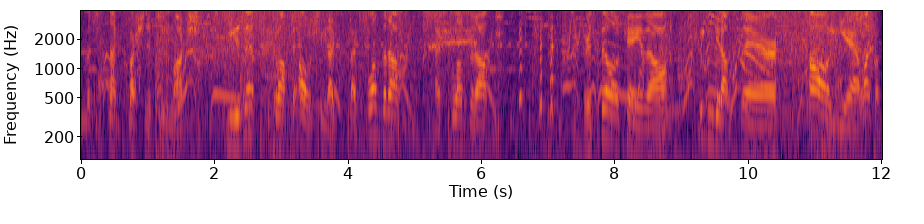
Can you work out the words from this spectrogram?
let's just not question it too much. Use this, go up to, oh shoot, I, I flubbed it up. I flubbed it up. We're still okay though. We can get up there. Oh yeah, like a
